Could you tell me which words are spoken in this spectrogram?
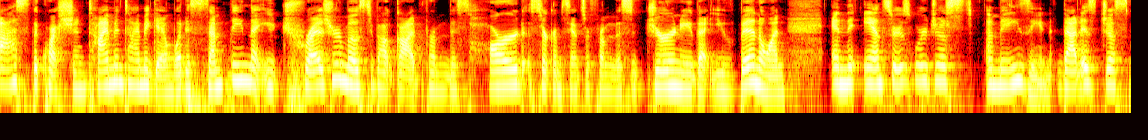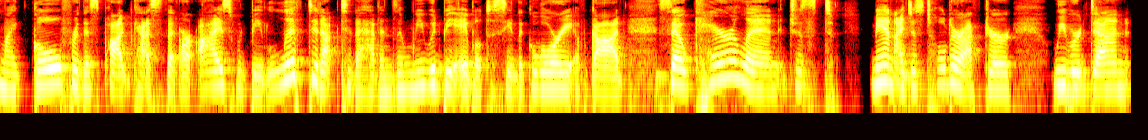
ask the question time and time again, what is something that you treasure most about God from this hard circumstance or from this journey that you've been on? And the answers were just amazing. That is just my goal for this podcast, that our eyes would be lifted up to the heavens and we would be able to see the glory glory of God. So Carolyn just man, I just told her after we were done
